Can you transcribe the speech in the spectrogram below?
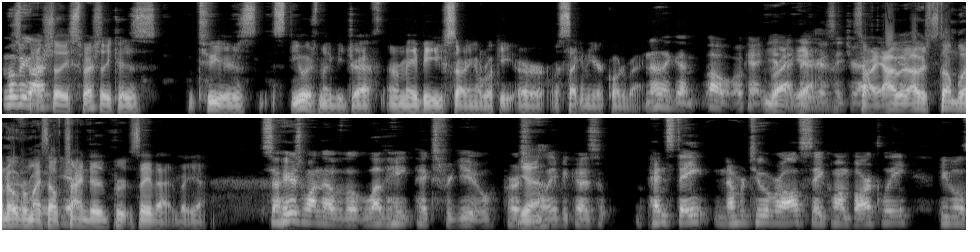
Moving on. especially especially because two years Steelers may be draft or maybe starting a rookie or a second year quarterback. Now they got. Oh, okay. Yeah, I right? you were Yeah. gonna say draft. Sorry, I, was- I was stumbling over myself Yeah. trying to pr- say that, but yeah. So here's one of the love hate picks for you personally because Penn State number two overall Saquon Barkley. People,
